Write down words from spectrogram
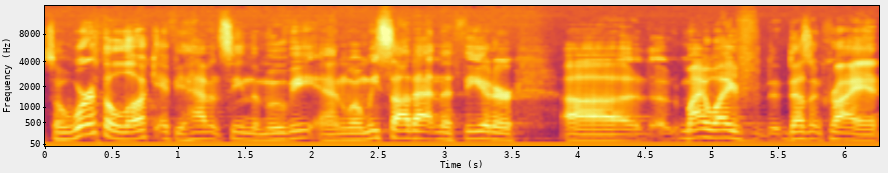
So, worth a look if you haven't seen the movie. And when we saw that in the theater, uh, my wife doesn't cry at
